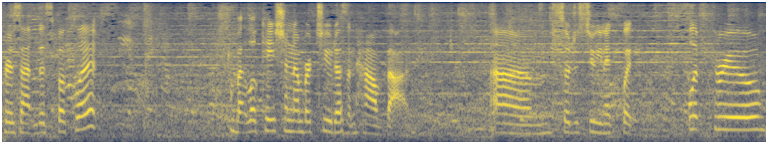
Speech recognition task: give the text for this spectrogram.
present this booklet. But location number two doesn't have that. Um, so just doing a quick flip through.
